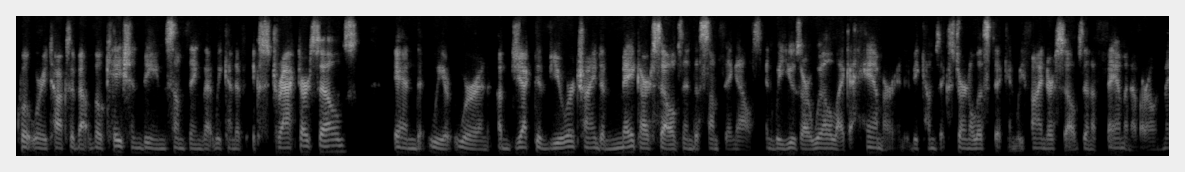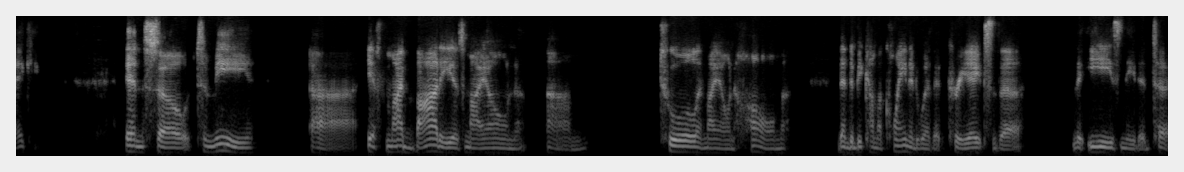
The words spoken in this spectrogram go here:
quote where he talks about vocation being something that we kind of extract ourselves and we are, we're an objective viewer trying to make ourselves into something else and we use our will like a hammer and it becomes externalistic and we find ourselves in a famine of our own making and so to me uh, if my body is my own um, tool in my own home then to become acquainted with it creates the the ease needed to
